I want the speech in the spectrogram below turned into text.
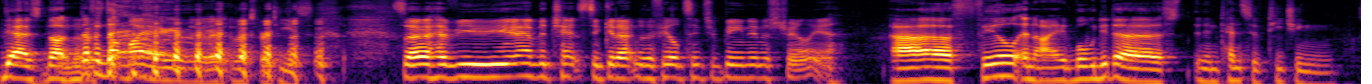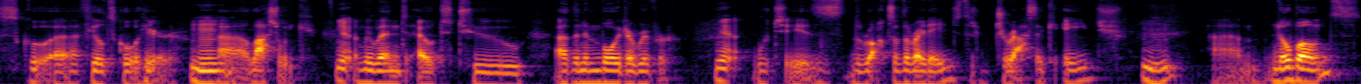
Yeah, it's not, definitely not my area of- expertise. So, have you had the chance to get out into the field since you've been in Australia? Uh, Phil and I, well, we did a, an intensive teaching school, uh, field school here uh, last week. Yeah. And we went out to uh, the Nymboida River. Yeah. which is the rocks of the right age, the Jurassic age. Mhm. Um, no bones,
